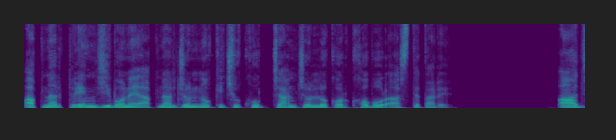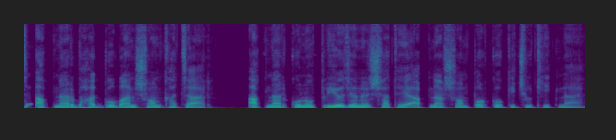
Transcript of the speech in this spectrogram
আপনার প্রেম জীবনে আপনার জন্য কিছু খুব চাঞ্চল্যকর খবর আসতে পারে। আজ আপনার ভাগ্যবান সংখ্যা চার। আপনার কোনো প্রিয়জনের সাথে আপনার সম্পর্ক কিছু ঠিক নয়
